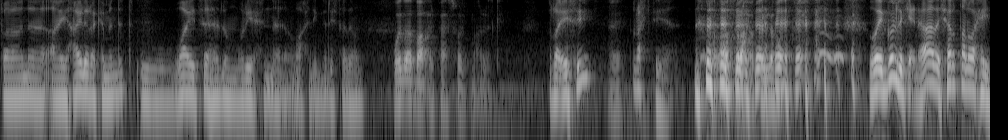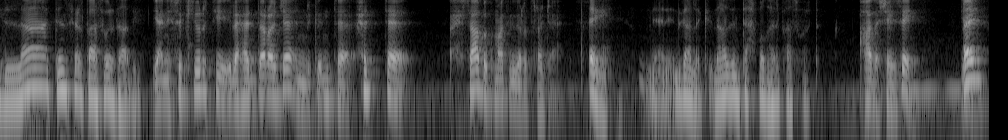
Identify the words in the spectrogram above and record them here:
فأنا I highly recommend it ووايد سهل ومريح إن واحد يقدر يستخدمهم وإذا ضاع ال password مالك. الرئيسي إيه. رحت فيها. خلاص راحوا كلهم هو يقول لك يعني هذا شرطه الوحيد لا تنسى ال password هذه. يعني security إلى هالدرجة إنك أنت حتى حسابك ما تقدر ترجعه. إيه. يعني قال لك لازم تحفظ هال password. هذا شيء زين. إيه.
